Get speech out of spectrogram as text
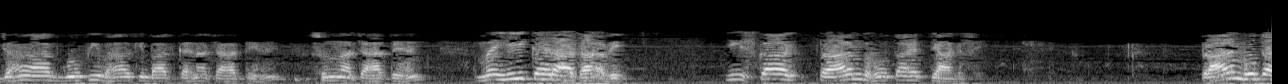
जहाँ आप गोपी भाव की बात कहना चाहते हैं, सुनना चाहते हैं, मैं यही कह रहा था अभी कि इसका प्रारंभ होता है त्याग से। प्रारंभ होता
